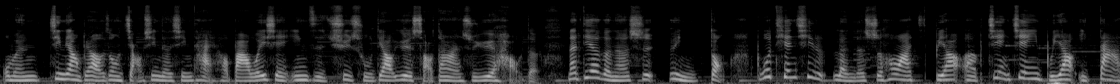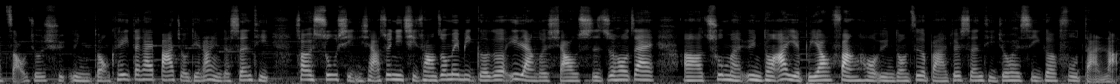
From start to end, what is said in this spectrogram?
我们尽量不要有这种侥幸的心态，好，把危险因子去除掉越少当然是越好的。那第二个呢是运动，不过天气冷的时候啊，不要呃建建议不要一大早就去运动，可以大概八九点让你的身体稍微苏醒一下。所以你起床之后，maybe 隔个一两个小时之后再啊、出门运动啊，也不要饭后运动，这个本来对身体就会是一个负担啦。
